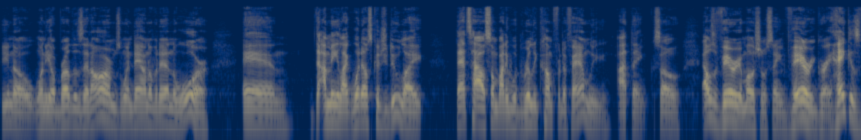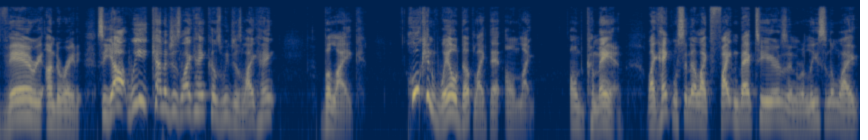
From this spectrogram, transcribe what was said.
you know one of your brothers at arms went down over there in the war, and th- I mean, like, what else could you do? Like, that's how somebody would really comfort a family, I think. So that was a very emotional scene. Very great. Hank is very underrated. See, y'all, we kind of just like Hank because we just like Hank. But like, who can weld up like that on like on command? Like Hank was sitting there like fighting back tears and releasing them. Like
